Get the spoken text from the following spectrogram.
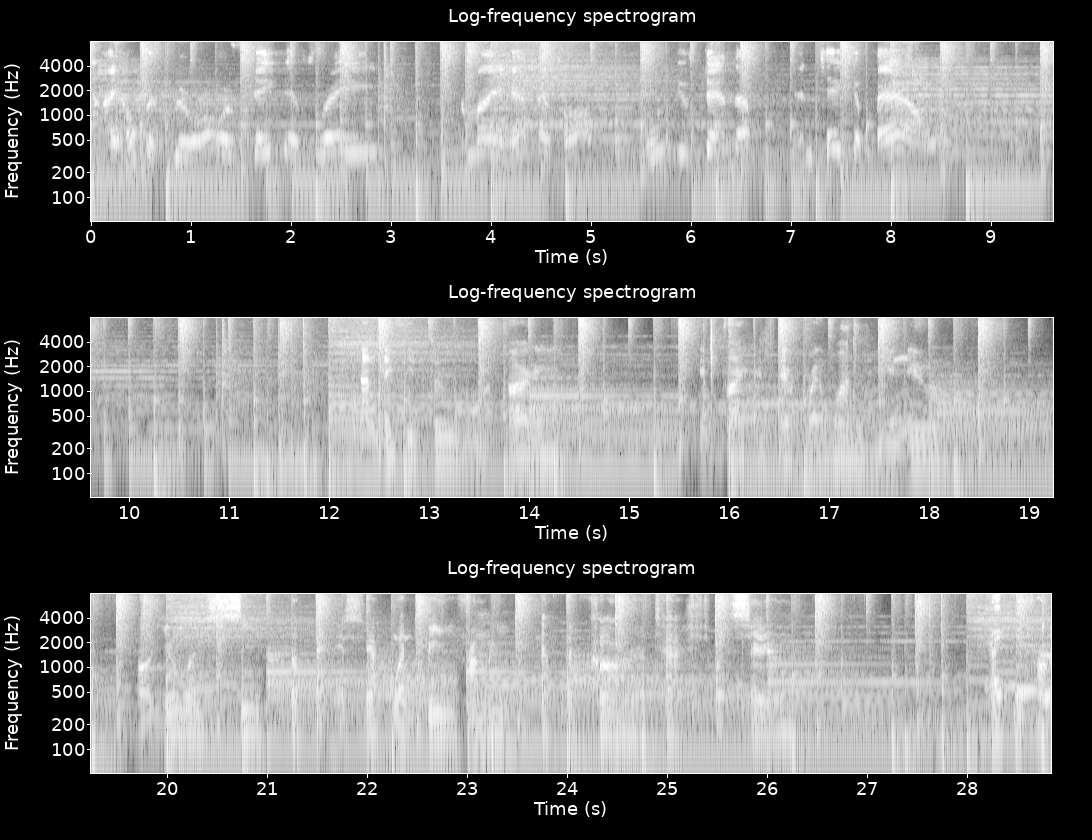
I hope that we're all stay afraid. My hat is off. Won't you stand up and take a bow? And you threw a party, invited everyone you knew. Well, you would see the face, yeah, would be from me, and the car attached would say, Thank you for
